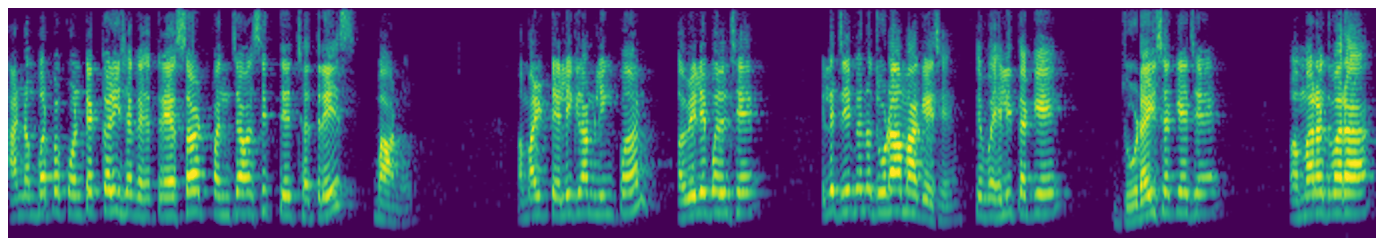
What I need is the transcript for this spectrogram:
આ નંબર પર કોન્ટેક્ટ કરી શકે છે. ત્રેસઠ પંચાવન સિત્તેર છત્રીસ, બાણું. અમારી ટેલિગ્રામ લિંક પણ અવેલેબલ છે. એટલે જે બહેનો જોડાવા માગે છે, તે વહેલી તકે જોડાઈ શકે છે. અમારા દ્વારા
